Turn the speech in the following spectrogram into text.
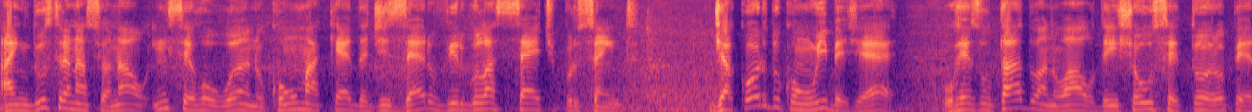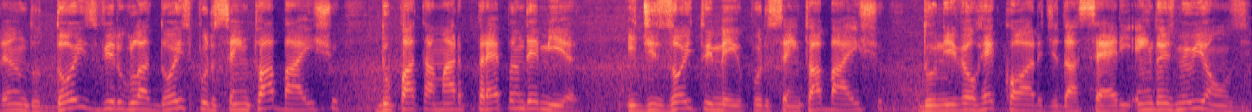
a indústria nacional encerrou o ano com uma queda de 0,7%. De acordo com o IBGE, o resultado anual deixou o setor operando 2,2% abaixo do patamar pré-pandemia e 18,5% abaixo do nível recorde da série em 2011.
